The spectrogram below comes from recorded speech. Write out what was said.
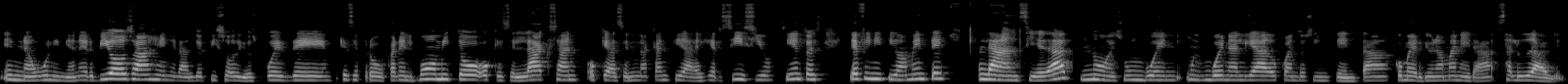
en una bulimia nerviosa, generando episodios pues de que se provocan el vómito o que se laxan o que hacen una cantidad de ejercicio, ¿sí? Entonces, definitivamente la ansiedad no es un buen, un buen aliado cuando se intenta comer de una manera saludable.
